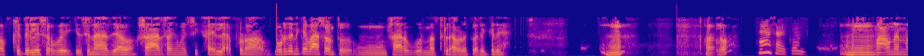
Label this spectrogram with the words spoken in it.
ରଖିଥିଲେ ସବୁ ହେଇକି ସିନା ଆଜି ଆଉ ସାର୍ ସାଙ୍ଗେ ମିଶିକି ଖାଇଲେ ଆପଣ ଆଉ ଗୋଟେ ଦିନ କେବେ ଆସନ୍ତୁ ସାର୍ ଗୁରୁ ନଥିଲା ବେଳେ କରିକିରି ହୁଁ ಹಲೋ ಹ್ಞೂ ಸಾಯ್ಕೊಂಡ್ ಹ್ಮ್ ಅವನನ್ನ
